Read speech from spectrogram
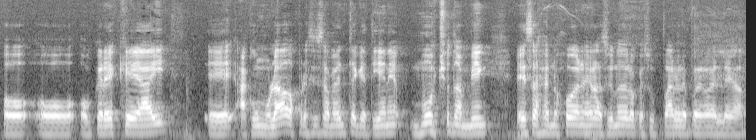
o, o crees que hay eh, acumulados precisamente que tiene mucho también esas jóvenes generaciones de lo que sus padres le pueden haber legado.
